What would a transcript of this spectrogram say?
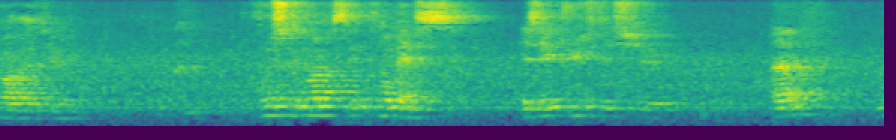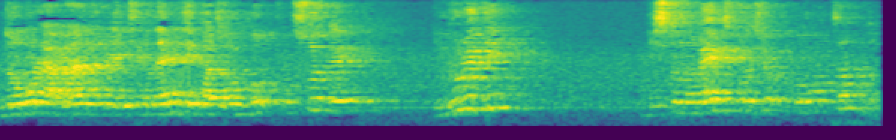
Gloire à Dieu. Recevoir ses promesses, les écluses des cieux. Hein non, la main de l'Éternel n'est pas trop courte pour sauver. Il nous le dit. Ni son oreille trop dure pour entendre.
